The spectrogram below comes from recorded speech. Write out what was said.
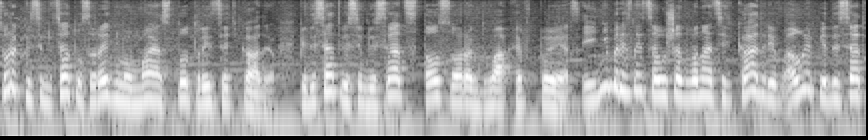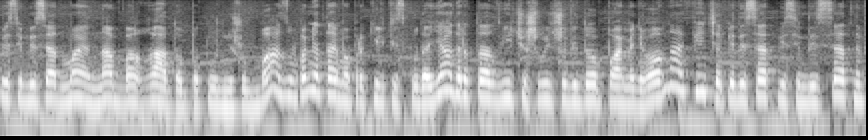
4080 у середньому має 130 кадрів, 5080 142 FPS. І ніби різниця лише 12 кадрів, але 5080 має набагато потужнішу базу. Пам'ятаємо про кількість куда ядер та двічі швидшу відеопам'ять. Головна фіча 5080 не в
